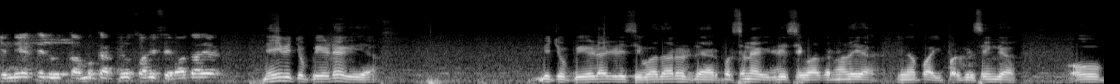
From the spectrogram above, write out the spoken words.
ਜਿੰਨੇ ਇੱਥੇ ਲੋਕ ਕੰਮ ਕਰਦੇ ਹੋ ਸਾਰੇ ਸੇਵਾਦਾਰ ਆ? ਨਹੀਂ ਵਿੱਚੋਂ ਪੇੜ ਹੈਗੇ ਆ। ਵਿੱਚੋਂ ਪੇੜ ਆ ਜਿਹੜੇ ਸੇਵਾਦਾਰ ਰਿਟਾਇਰ ਪਰਸਨ ਹੈਗੇ ਜਿਹੜੇ ਸੇਵਾ ਕਰਨ ਵਾਲੇ ਆ ਜਿਵੇਂ ਭਾਈ ਪ੍ਰਗਟ ਸਿੰਘ ਆ ਉਹ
